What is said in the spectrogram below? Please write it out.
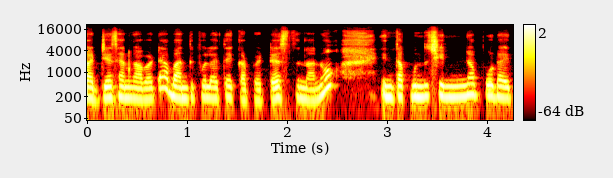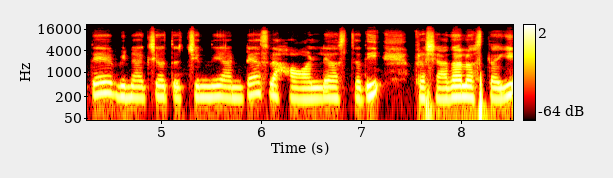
కట్ చేశాను కాబట్టి, ఆ బంతిపూలు అయితే ఇక్కడ పెట్టేస్తున్నాను. ఇంతకుముందు చిన్నప్పుడు అయితే వినాయక చవితి వచ్చింది అంటే అసలు హాలిడే ప్రసాదాలు వస్తాయి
